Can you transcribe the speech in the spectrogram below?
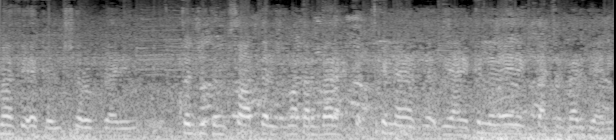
ما في اكل شرب يعني ثلجة صار ثلج مطر امبارح كلنا يعني كل العيلة تحت البرد يعني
